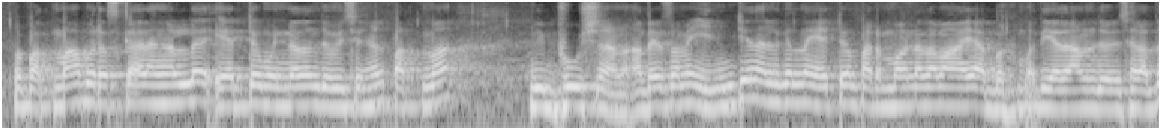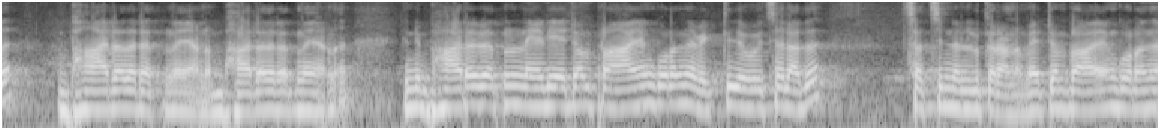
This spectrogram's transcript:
അപ്പോൾ പത്മ പുരസ്കാരങ്ങളിൽ ഏറ്റവും ഉന്നതം ചോദിച്ചു കഴിഞ്ഞാൽ പത്മ വിഭൂഷണാണ് അതേസമയം ഇന്ത്യ നൽകുന്ന ഏറ്റവും പരമോന്നതമായ ബഹുമതി ഏതാണെന്ന് ചോദിച്ചാൽ അത് ഭാരതരത്നയാണ് ഭാരതരത്നയാണ്. ഇനി ഭാരതരത്നം നേടിയ ഏറ്റവും പ്രായം കുറഞ്ഞ വ്യക്തി ചോദിച്ചാൽ അത് സച്ചിൻ ടെണ്ടുൽക്കറാണ്. ഏറ്റവും പ്രായം കുറഞ്ഞ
